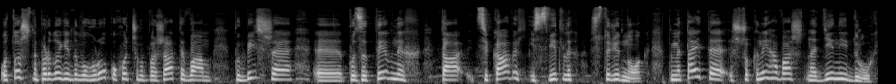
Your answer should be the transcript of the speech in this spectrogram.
Отож, напередодні нового року хочу побажати вам побільше е, позитивних та цікавих і світлих сторінок. Пам'ятайте, що книга ваш надійний друг,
